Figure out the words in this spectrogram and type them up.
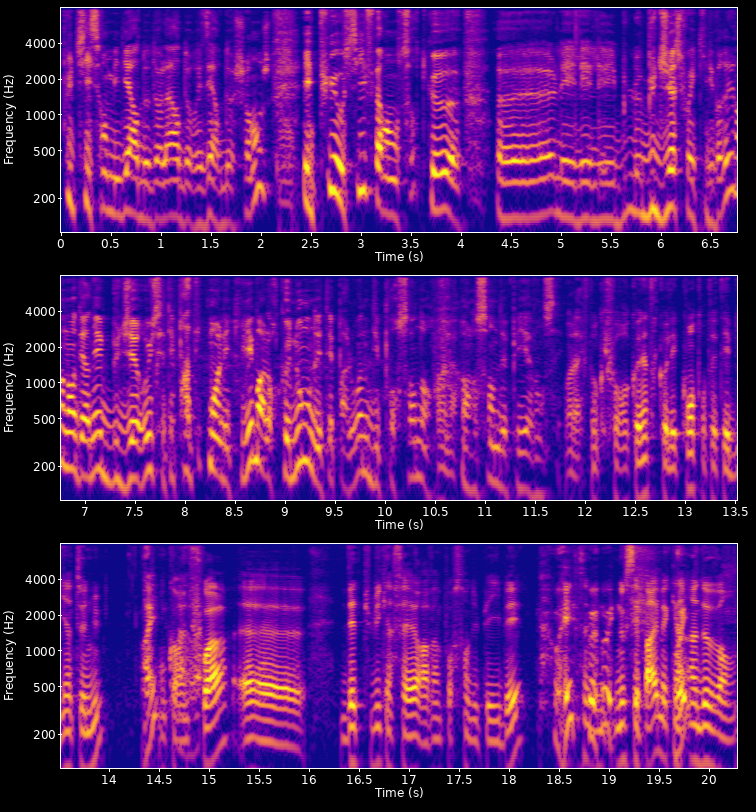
plus de 600 milliards de dollars de réserves de change. Et puis aussi faire en sorte que euh, le budget soit équilibré. L'an dernier, le budget russe était pratiquement à l'équilibre, alors que nous, on n'était pas loin de 10% dans, dans l'ensemble des pays avancés. Voilà. Donc il faut reconnaître que les comptes ont été bien tenus. Encore une fois, dette publique inférieure à 20% du PIB. Oui, Nous, c'est pareil, mais avec un, devant.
